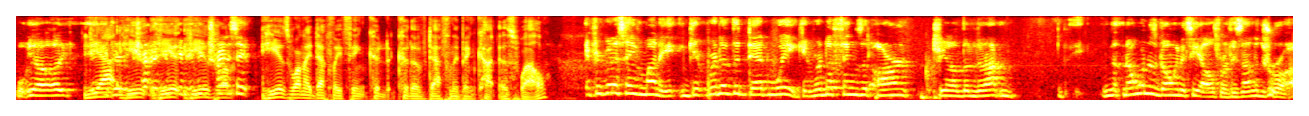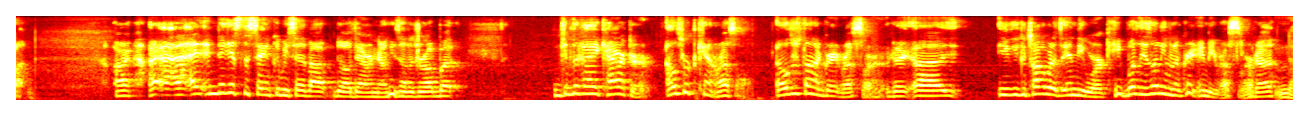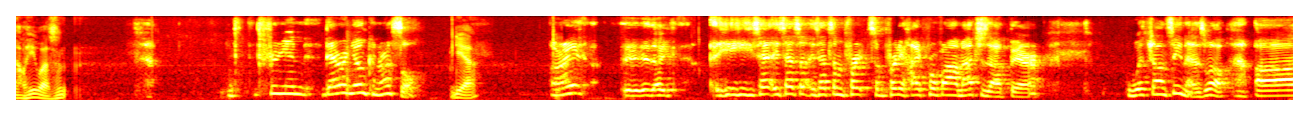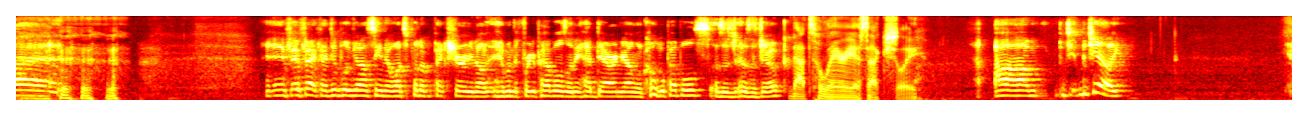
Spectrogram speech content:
You know, like Yeah, he, try- he, he is one. he is one I definitely think could could have definitely been cut as well. if you're going to save money, get rid of the dead weight. Get rid of things that aren't, you know, they're not. No no one is going to see Ellsworth. He's not a draw. All right, I, I, I and I guess the same could be said about you know, Darren Young. He's on a draw, but give the guy a character. Ellsworth can't wrestle. Ellsworth's not a great wrestler. Okay, uh, you, you can talk about his indie work. He was. He's not even a great indie wrestler. Okay, No, he wasn't. freaking Darren Young can wrestle. Yeah. All right, Uh, like he, he's had he's had some he's had some pre- some pretty high profile matches out there with John Cena as well. Uh, in, in fact, I do believe John Cena once put up a picture, you know, him with the Fruity Pebbles, and he had Darren Young with Cocoa Pebbles as a, as a joke. That's hilarious, actually. Um, but, but yeah, like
